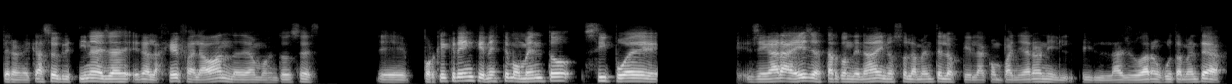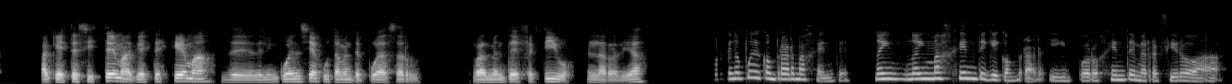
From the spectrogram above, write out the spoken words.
pero en el caso de Cristina ella era la jefa de la banda, digamos, entonces, eh, ¿por qué creen que en este momento sí puede llegar a ella a estar condenada y no solamente los que la acompañaron y, la ayudaron justamente a, que este sistema, que este esquema de delincuencia justamente pueda ser realmente efectivo en la realidad? Porque no puede comprar más gente. No hay, no hay más gente que comprar. Y por gente me refiero a,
